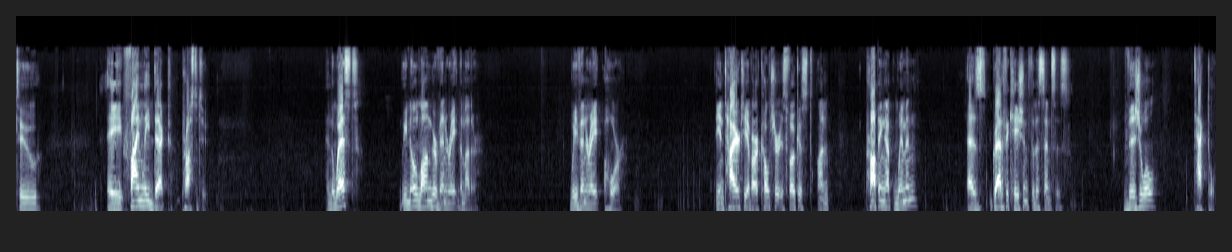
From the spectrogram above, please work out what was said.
to a finely decked prostitute. In the West, we no longer venerate the mother. We venerate a whore. The entirety of our culture is focused on propping up women as gratification for the senses visual, tactile.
